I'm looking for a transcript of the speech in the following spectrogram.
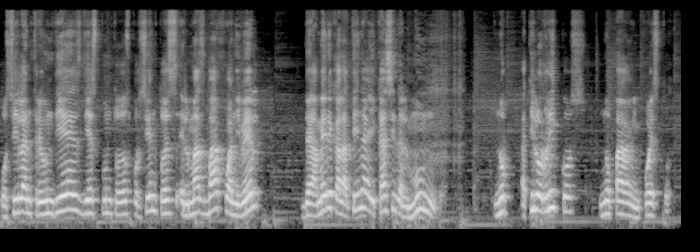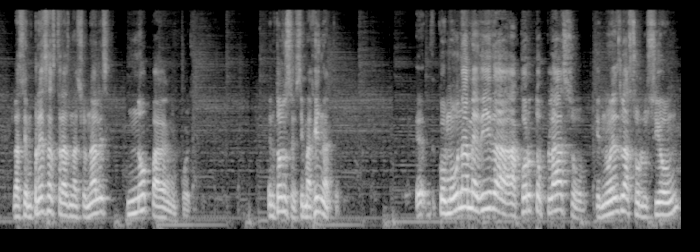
oscila entre un 10, 10.2%, es el más bajo a nivel de América Latina y casi del mundo. Aquí los ricos no pagan impuestos, las empresas transnacionales no pagan impuestos. Entonces, imagínate, eh, como una medida a corto plazo, que no es la solución,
